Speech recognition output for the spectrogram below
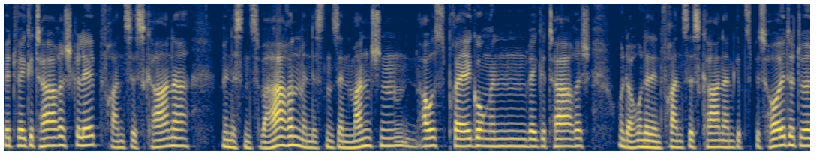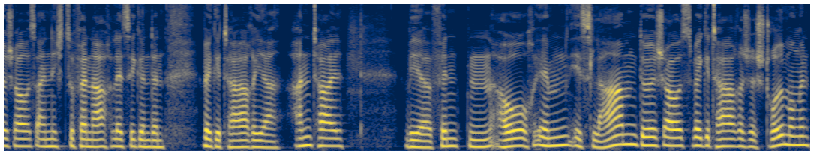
wird vegetarisch gelebt. Franziskaner mindestens waren, mindestens in manchen Ausprägungen vegetarisch und auch unter den Franziskanern gibt es bis heute durchaus einen nicht zu vernachlässigenden Vegetarieranteil. Wir finden auch im Islam durchaus vegetarische Strömungen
